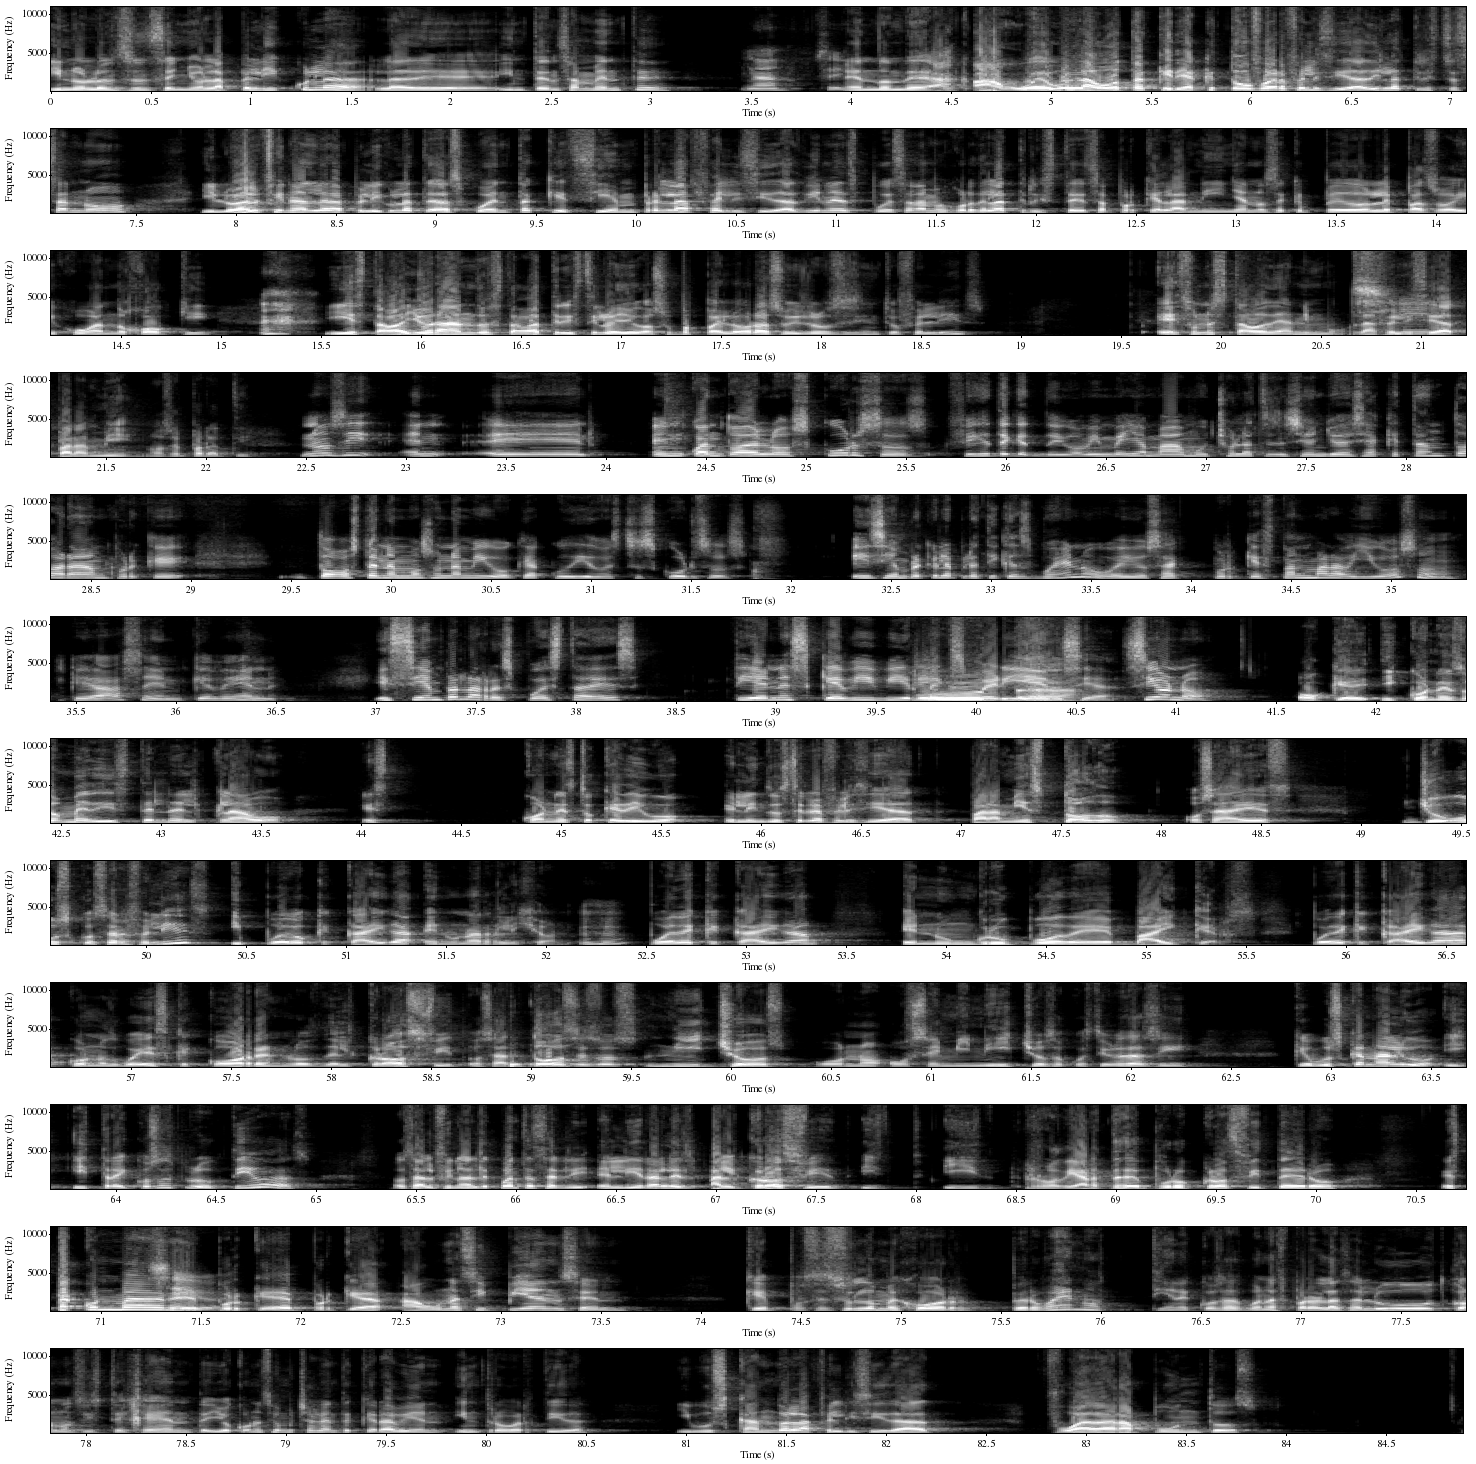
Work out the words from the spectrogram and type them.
Y nos lo enseñó la película, la de Intensamente. Ah, sí. En donde a, huevo la otra quería que todo fuera felicidad y la tristeza no. Y luego al final de la película te das cuenta que siempre la felicidad viene después a lo mejor de la tristeza porque la niña no sé qué pedo le pasó ahí jugando hockey y estaba llorando, estaba triste y lo llegó a su papá y lo abrazó y luego se sintió feliz es un estado de ánimo, la felicidad para mí, no sé para ti. No, sí, en, eh, en cuanto a los cursos, fíjate que digo, a mí me llamaba mucho la atención, yo decía, ¿qué tanto harán? Porque todos tenemos un amigo que ha acudido a estos cursos y siempre que le platicas, bueno, güey, o sea, ¿por qué es tan maravilloso? ¿Qué hacen? ¿Qué ven? Y siempre la respuesta es, tienes que vivir la experiencia, ¿sí o no? Ok, y con eso me diste en el clavo. Es, con esto que digo, en la industria de la felicidad, para mí es todo. O sea, es yo busco ser feliz y puedo que caiga en una religión. Puede que caiga en un grupo de bikers. Puede que caiga con los güeyes que corren, los del CrossFit. O sea, todos esos nichos o no, o semi-nichos o cuestiones así, que buscan algo y, trae cosas productivas. O sea, al final de cuentas, el, ir al, CrossFit y, rodearte de puro CrossFitero está con madre. ¿Por qué? Porque aún así piensen que pues eso es lo mejor, pero bueno, tiene cosas buenas para la salud, conociste gente, yo conocí mucha gente que era bien introvertida y buscando la felicidad fue a dar a puntos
